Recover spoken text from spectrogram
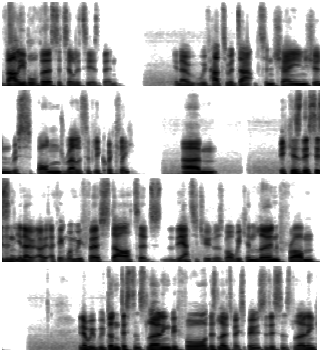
valuable versatility has been. You know, we've had to adapt and change and respond relatively quickly. Um, because this isn't, you know, I, I, think when we first started, the attitude was, well, we can learn from, you know, we, we've done distance learning before. There's loads of experience of distance learning.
